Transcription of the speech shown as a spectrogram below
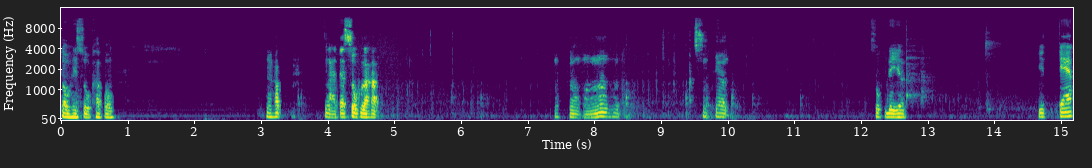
ต้มให้สุกครับผม นะครับหลายแต่สุกแล้วครับสุกยอดสุกดีเลยปิดแก๊ส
